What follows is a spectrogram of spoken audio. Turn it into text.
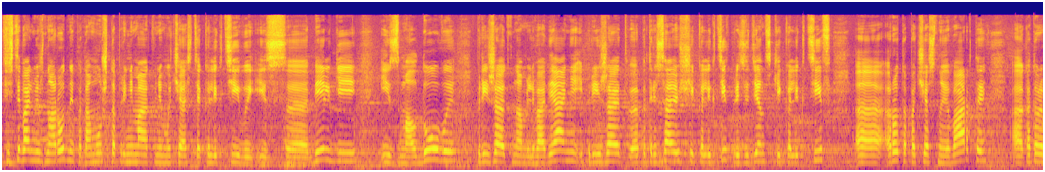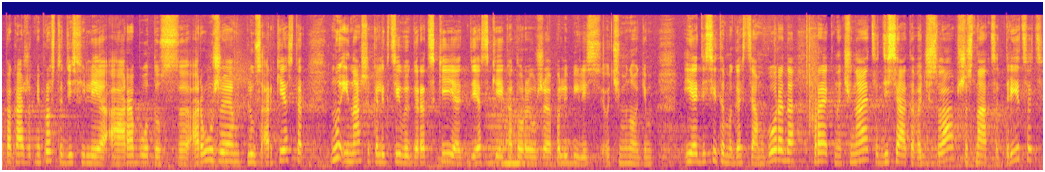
Фестиваль международный, потому что принимают в нем участие коллективы из э, Бельгии, из Молдовы, приезжают к нам львовяне и приезжает э, потрясающий коллектив, президентский коллектив «Рота почестные варты», который покажет не просто дефиле, а работу с оружием, плюс оркестр, ну и наши коллективы городские, одесские, которые уже полюбились очень многим, и одесситам и гостям города. Проект начинается 10 числа в 16.30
